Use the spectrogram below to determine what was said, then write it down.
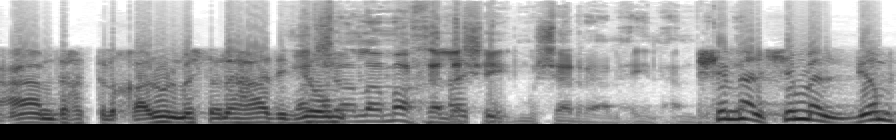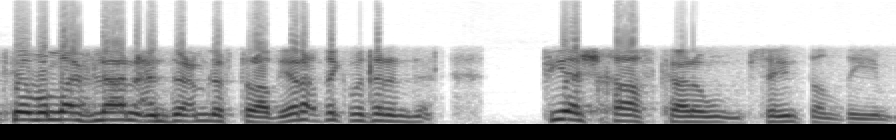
عام دخلت القانون. المسألة هذه ما اليوم شاء الله ما خلى شيء المشرع الحين الحمد لله. شمل شمل. اليوم تقول والله فلان عنده عملة افتراضية. أنا أعطيك مثلا في أشخاص كانوا مسويين تنظيم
